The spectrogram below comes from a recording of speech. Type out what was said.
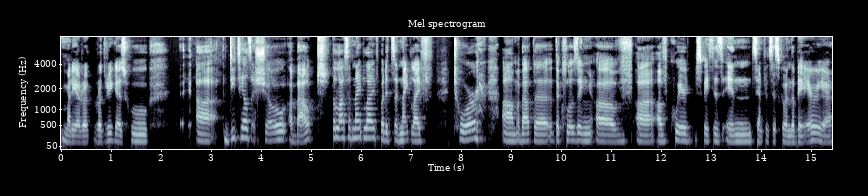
Maria Rodriguez, who uh, details a show about the loss of nightlife, but it's a nightlife tour um, about the the closing of uh, of queer spaces in San Francisco and the Bay Area.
